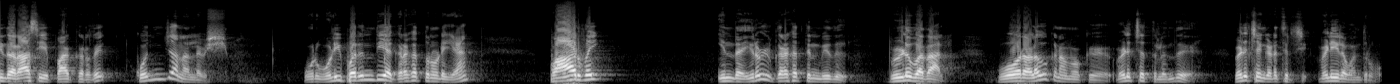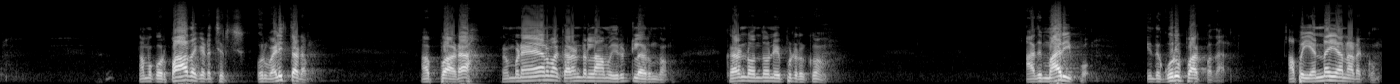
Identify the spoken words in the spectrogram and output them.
இந்த ராசியை பார்க்கறது கொஞ்சம் நல்ல விஷயம். ஒரு ஒளி பருந்திய கிரகத்தினுடைய பார்வை இந்த இருள் கிரகத்தின் மீது விழுவதால் ஓரளவுக்கு நமக்கு வெளிச்சத்துலேருந்து வெளிச்சம் கிடச்சிருச்சு. வெளியில் வந்துடுவோம் நமக்கு ஒரு பாதை கிடச்சிருச்சு. ஒரு வழித்தடம். அப்பாடா ரொம்ப நேரமாக கரண்ட் இல்லாமல் இருட்டில் இருந்தோம். கரண்ட் வந்தோன்னே எப்படி இருக்கும்? அது மாதிரி இப்போ. இந்த குரு பார்ப்பதால். அப்போ என்னையா நடக்கும்?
